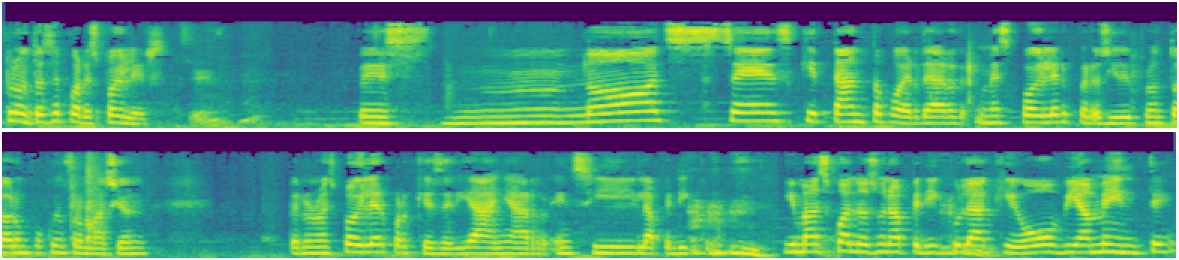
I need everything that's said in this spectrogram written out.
preguntaste por spoilers. Pues mm, no sé es qué tanto poder dar un spoiler, pero sí de pronto dar un poco de información, pero no spoiler porque sería dañar en sí la película. Y más cuando es una película que obviamente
